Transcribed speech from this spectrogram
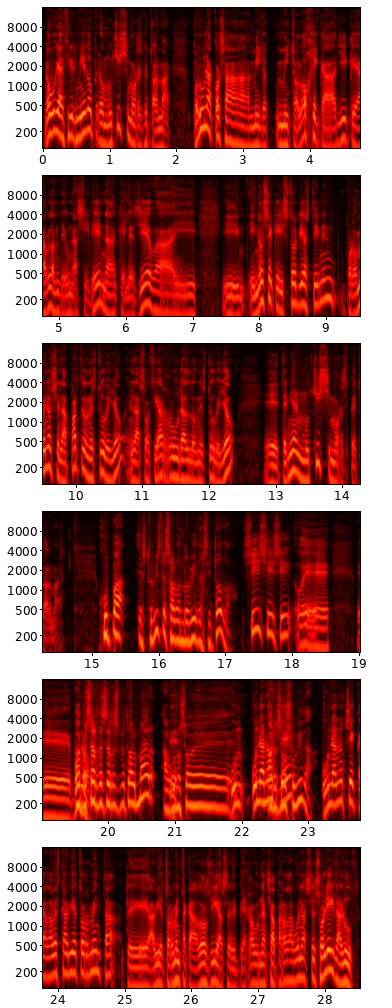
No voy a decir miedo, pero muchísimo respeto al mar. Por una cosa mitológica allí que hablan de una sirena que les lleva y, y, no sé qué historias tienen, por lo menos en la parte donde estuve yo, en la sociedad rural donde estuve yo, eh, tenían muchísimo respeto al mar. Jupa, estuviste salvando vidas y todo. Sí, sí, sí. Eh, eh, bueno, a pesar de ese respeto al mar, algunos eh, una noche, su vida. Una noche, cada vez que había tormenta, que había tormenta cada dos días, se pegaba una chaparrada buena, se solía ir a luz.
